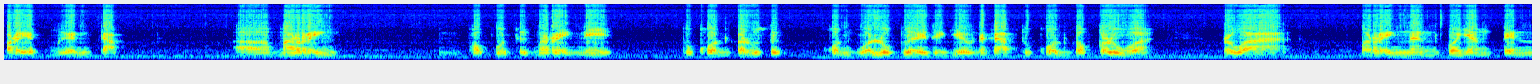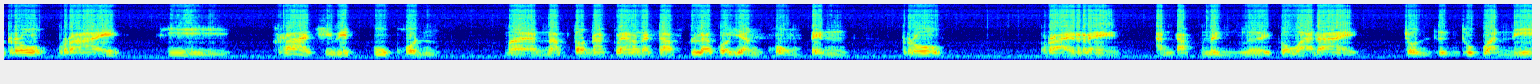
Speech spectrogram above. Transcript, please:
เปรียบเหมือนกับเอ่อมะเร็ง พอพูดถึงมะเร็งนี่ทุกคนก็รู้สึกคนหัวลุกเลยทีเดียวนะครับ ทุกคนก็กลัว เพราะว่ามะเร็งนั้นก็ยังเป็นโรคร้ายที่ฆ่าชีวิตผู้คนมานับต่อนักแล้วนะครับ แล้วก็ยังคงเป็นโรคร้ายแรงอันดับหนึ่งเลยก็ว่าได้ จนถึงทุกวันนี้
